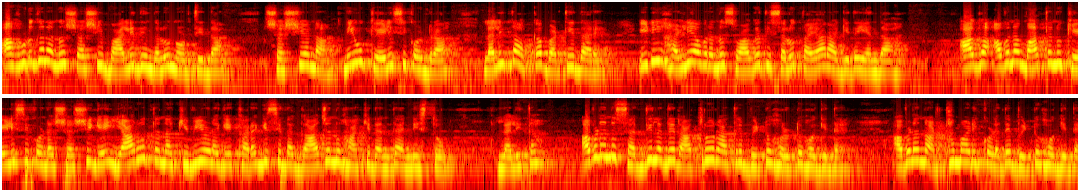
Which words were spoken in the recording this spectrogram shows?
ಆ ಹುಡುಗನನ್ನು ಶಶಿ ಬಾಲ್ಯದಿಂದಲೂ ನೋಡ್ತಿದ್ದ. ಶಶಿಯಣ್ಣ, ನೀವು ಕೇಳಿಸಿಕೊಂಡ್ರ? ಲಲಿತಾ ಅಕ್ಕ ಬರ್ತಿದ್ದಾರೆ. ಇಡೀ ಹಳ್ಳಿ ಅವರನ್ನು ಸ್ವಾಗತಿಸಲು ತಯಾರಾಗಿದೆ ಎಂದ. ಆಗ ಅವನ ಮಾತನ್ನು ಕೇಳಿಸಿಕೊಂಡ ಶಶಿಗೆ ಯಾರೋ ತನ್ನ ಕಿವಿಯೊಳಗೆ ಕರಗಿಸಿದ ಗಾಜನ್ನು ಹಾಕಿದಂತೆ ಅನ್ನಿಸ್ತು. ಲಲಿತಾ, ಅವಳನ್ನು ಸದ್ದಿಲ್ಲದೆ ರಾತ್ರೋರಾತ್ರಿ ಬಿಟ್ಟು ಹೊರಟು ಹೋಗಿದ್ದೆ. ಅವಳನ್ನು ಅರ್ಥ ಮಾಡಿಕೊಳ್ಳದೆ ಬಿಟ್ಟು ಹೋಗಿದ್ದೆ.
